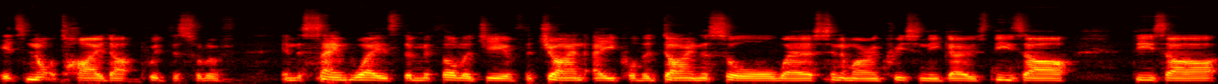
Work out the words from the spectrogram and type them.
It's not tied up with the sort of in the same way as the mythology of the giant ape or the dinosaur, where cinema increasingly goes. These are these are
